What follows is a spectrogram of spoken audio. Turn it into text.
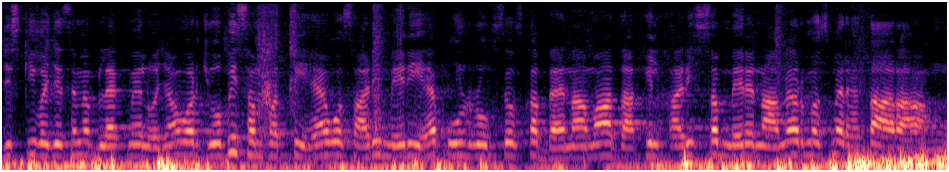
जिसकी वजह से मैं ब्लैकमेल हो जाऊँ और जो भी संपत्ति है, वो सारी मेरी है, पूर्ण रूप से उसका बैनामा दाखिल खारिज सब मेरे नाम है और मैं उसमें रहता आ रहा हूँ।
